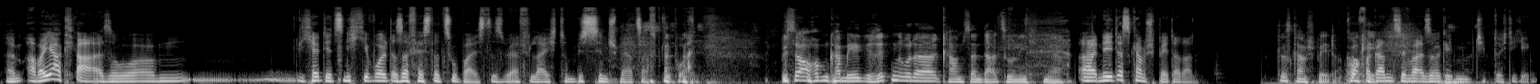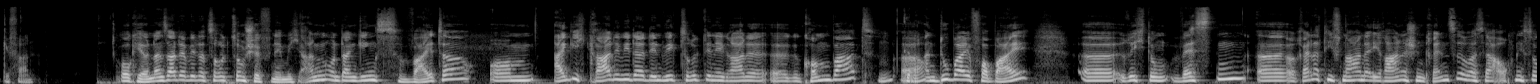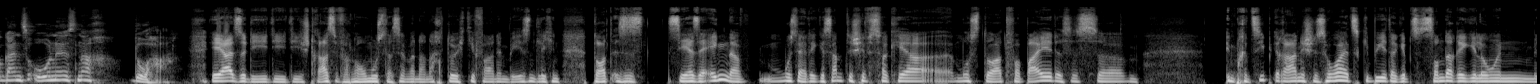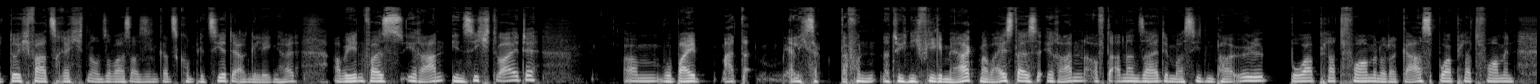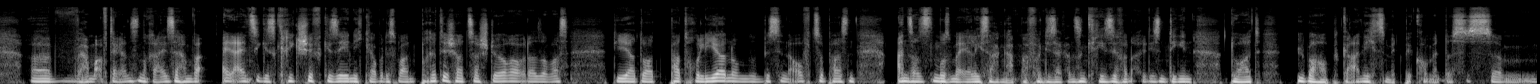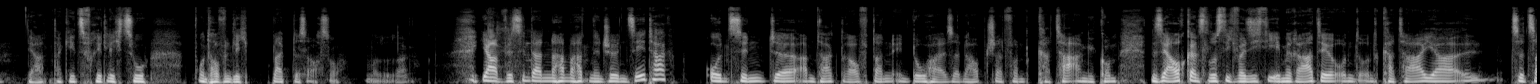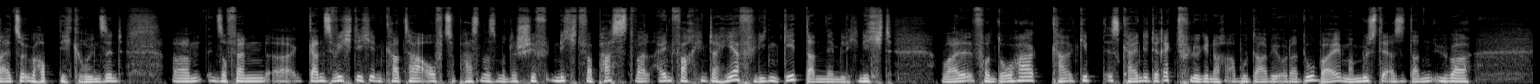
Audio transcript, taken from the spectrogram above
Ähm, aber ja, klar, also ähm, ich hätte jetzt nicht gewollt, dass er fester zubeißt. Das wäre vielleicht so ein bisschen schmerzhaft geworden. Bist du auch auf dem Kamel geritten oder kam es dann dazu nicht mehr? Äh, nee, das kam später dann. Das kam später. Koffergan okay. sind wir also wirklich mit dem Jeep durch die Gegend gefahren. Okay, und dann seid ihr wieder zurück zum Schiff, nehme ich an. Und dann ging's weiter. Um, eigentlich gerade wieder den Weg zurück, den ihr gerade äh, gekommen wart, hm, genau. äh, an Dubai vorbei. Äh, Richtung Westen, äh, relativ nah an der iranischen Grenze, was ja auch nicht so ganz ohne ist nach Doha. Ja, also die, die, die Straße von Hormuz, da sind wir in der Nacht durchgefahren im Wesentlichen. Dort ist es sehr, sehr eng. Da muss ja der gesamte Schiffsverkehr äh, muss dort vorbei. Das ist ähm, im Prinzip iranisches Hoheitsgebiet, da gibt es Sonderregelungen mit Durchfahrtsrechten und sowas, also eine ganz komplizierte Angelegenheit. Aber jedenfalls Iran in Sichtweite, ähm, wobei man hat ehrlich gesagt davon natürlich nicht viel gemerkt. Man weiß, da ist Iran auf der anderen Seite, man sieht ein paar Öl, Bohrplattformen oder Gasbohrplattformen. Äh, wir haben auf der ganzen Reise haben wir ein einziges Kriegsschiff gesehen. Ich glaube, das war ein britischer Zerstörer oder sowas, die ja dort patrouillieren, um ein bisschen aufzupassen. Ansonsten muss man ehrlich sagen, hat man von dieser ganzen Krise, von all diesen Dingen dort überhaupt gar nichts mitbekommen. Das ist, ähm, ja, da geht's friedlich zu und hoffentlich bleibt das auch so, muss man so sagen. Ja, wir sind dann, haben, wir hatten einen schönen Seetag und sind äh, am Tag drauf dann in Doha, also in der Hauptstadt von Katar, angekommen. Das ist ja auch ganz lustig, weil sich die Emirate und, und Katar ja äh, zurzeit so überhaupt nicht grün sind. Ähm, insofern äh, ganz wichtig in Katar aufzupassen, dass man das Schiff nicht verpasst, weil einfach hinterherfliegen geht dann nämlich nicht. Weil von Doha kann, gibt es keine Direktflüge nach Abu Dhabi oder Dubai. Man müsste also dann über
